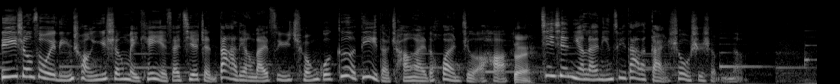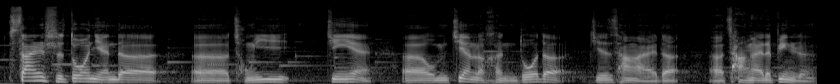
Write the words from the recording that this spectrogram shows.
丁医生作为临床医生，每天也在接诊大量来自于全国各地的肠癌的患者哈。对近些年来，您最大的感受是什么呢？三十多年的呃从医经验，呃，我们见了很多的结直肠癌的呃肠癌的病人，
